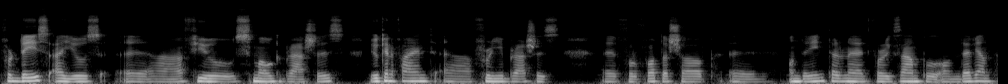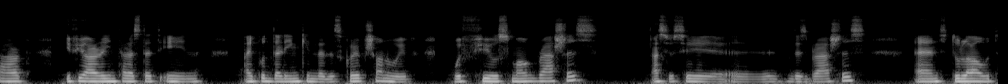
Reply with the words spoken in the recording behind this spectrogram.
For this I use uh, a few smoke brushes. You can find free brushes for Photoshop uh, on the internet, for example on DeviantArt. If you are interested in, I put the link in the description with with few smoke brushes, as you see uh, these brushes. And to load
